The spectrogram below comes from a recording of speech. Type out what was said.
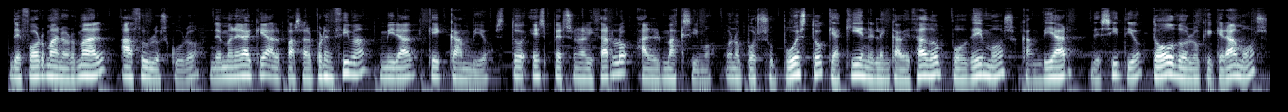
de forma normal azul oscuro. De manera que al pasar por encima, mirad qué cambio. Esto es personalizarlo al máximo. Bueno, por supuesto que aquí en el encabezado podemos cambiar de sitio todo lo que queramos.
